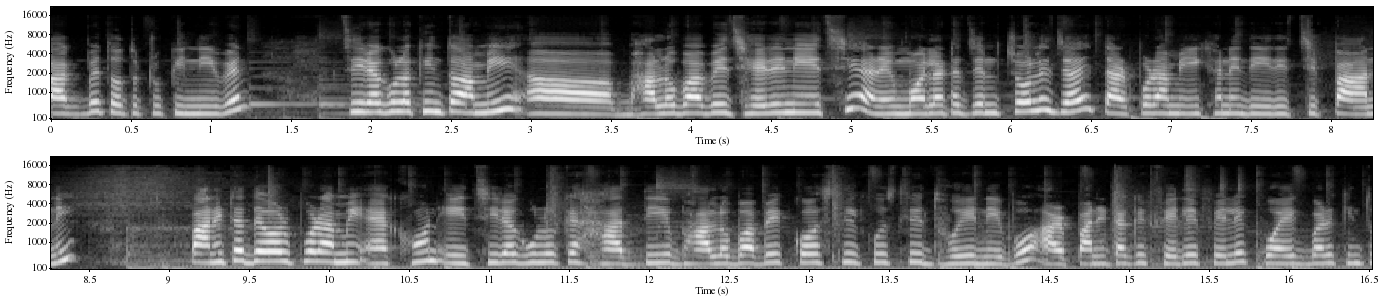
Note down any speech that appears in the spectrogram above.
লাগবে ততটুকু নেবেন। চিরাগুলো কিন্তু আমি ভালোভাবে ঝেড়ে নিয়েছি। আর এই ময়লাটা যেন চলে যায়, তারপর আমি এখানে দিয়ে দিচ্ছি পানি। পানিটা দেওয়ার পর আমি এখন এই চিরাগুলোকে হাত দিয়ে ভালোভাবে কষলি কষলি ধুয়ে নেব আর পানিটাকে ফেলে ফেলে কয়েকবার কিন্তু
